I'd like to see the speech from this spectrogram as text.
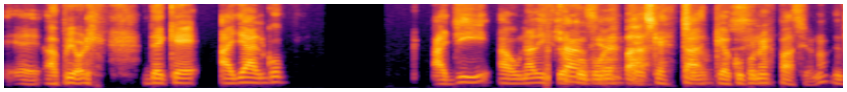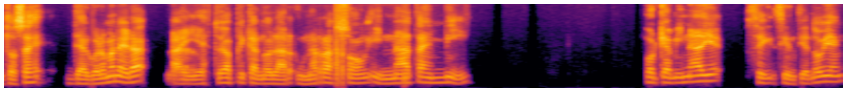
eh, a priori, de que hay algo allí a una distancia un que- espacio, que, está, que ocupa un sí. espacio, ¿no? Entonces, de alguna manera, ahí Claro. estoy aplicando la- una razón innata en mí, porque a mí nadie, si, si entiendo bien,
